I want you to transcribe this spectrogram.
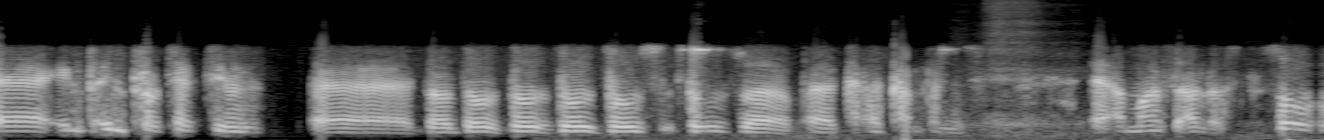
uh, in in protecting uh, those those those those uh, uh, companies. uh, amongst others. So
